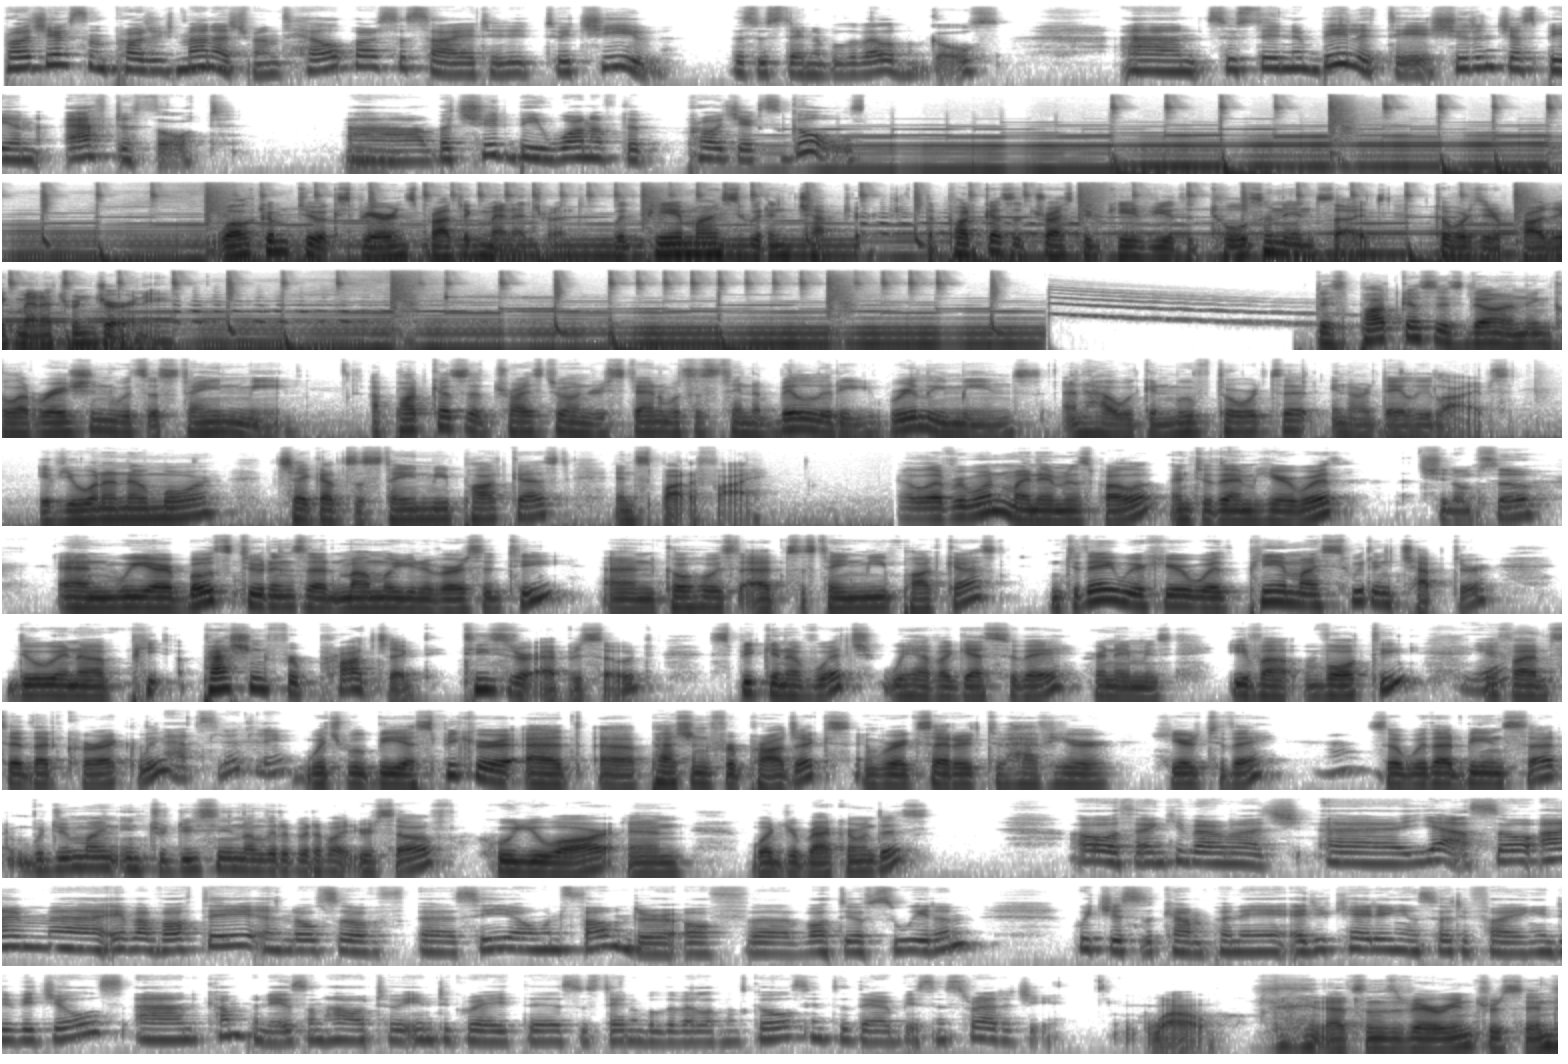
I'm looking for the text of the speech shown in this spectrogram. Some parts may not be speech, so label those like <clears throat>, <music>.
Projects and project management help our society to achieve the Sustainable Development Goals. And sustainability shouldn't just be an afterthought, uh, but should be one of the project's goals. Welcome to Experience Project Management with PMI Sweden chapter, the podcast that tries to give you the tools and insights towards your project management journey. This podcast is done in collaboration with Sustain Me, a podcast that tries to understand what sustainability really means and how we can move towards it in our daily lives. If you want to know more, check out Sustain Me podcast and Spotify. Hello, everyone. My name is Paula, and today I'm here with, Chinomso. and we are both students at Malmo University and co-hosts at Sustain Me podcast. And today we're here with PMI Sweden chapter doing a P- Passion for Project teaser episode. Speaking of which, we have a guest today. Her name is Eva Voti, Yes. if I've said that correctly, Absolutely. which will be a speaker at uh, Passion for Projects, and we're excited to have her here today. So, with that being said, would you mind introducing a little bit about yourself, who you are, and what your background is? Oh, thank you very much. Uh, yeah, so I'm uh, Eva Vati and also uh, CEO and founder of uh, Vati of Sweden, which is a company educating and certifying individuals and companies on how to integrate the Sustainable Development Goals into their business strategy. Wow, <laughs> that sounds very interesting.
